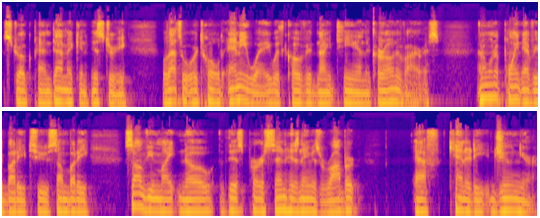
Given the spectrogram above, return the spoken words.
stroke pandemic in history? Well, that's what we're told anyway with COVID 19 and the coronavirus. And I want to point everybody to somebody some of you might know this person. His name is Robert F. Kennedy Jr.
